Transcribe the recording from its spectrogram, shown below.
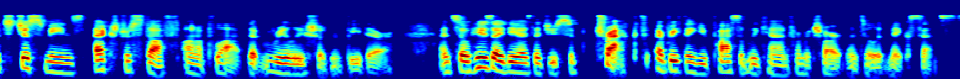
which just means extra stuff on a plot that really shouldn't be there. And so his idea is that you subtract everything you possibly can from a chart until it makes sense.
